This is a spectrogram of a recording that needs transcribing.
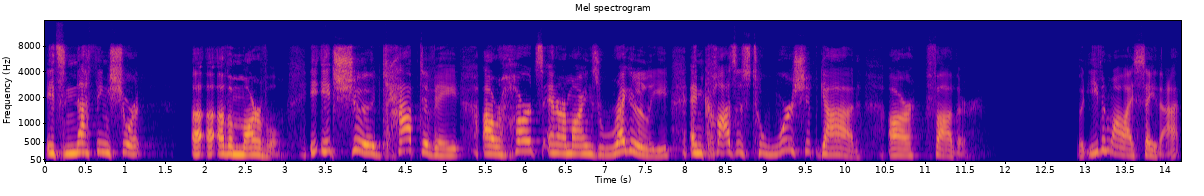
It's nothing short Uh, uh, of a marvel. It should captivate our hearts and our minds regularly and cause us to worship God, our Father. But even while I say that,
